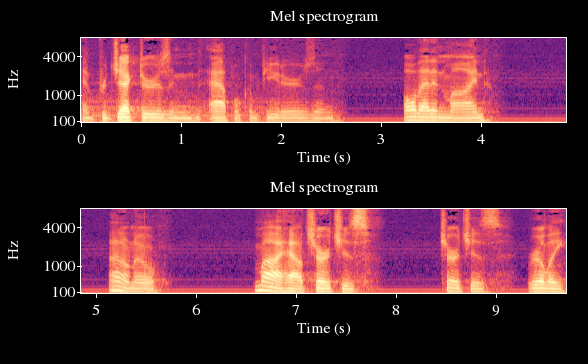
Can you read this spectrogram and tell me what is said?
and projectors and Apple computers and all that in mind? I don't know. My, how churches church has really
